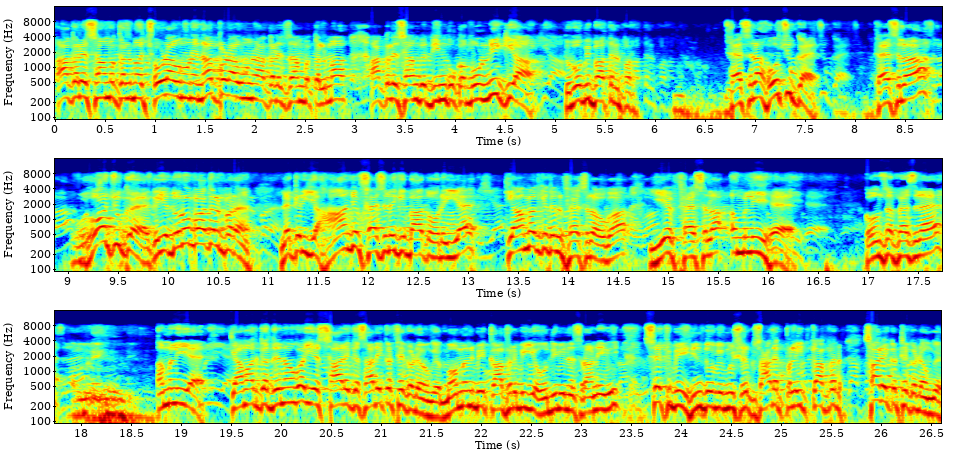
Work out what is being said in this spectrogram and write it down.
آکل اسلام کا کلمہ چھوڑا، انہوں نے نہ پڑھا، انہوں نے آکل اسلام کا کلمہ آکل اسلام کے دین کو قبول نہیں کیا، تو وہ بھی باطل پر۔ فیصلہ ہو چکا ہے۔ فیصلہ ہو چکا ہے کہ یہ دونوں بادل پر ہیں۔ لیکن یہاں جو فیصلے کی بات ہو رہی ہے قیامت کے دن فیصلہ ہوگا۔ یہ فیصلہ عملی ہے۔ کون سا فیصلہ ہے؟ عملی۔ ہے۔ قیامت کا دن ہوگا یہ سارے کے سارے اکٹھے کھڑے ہوں گے۔ مومن بھی کافر بھی یہودی بھی نصرانی بھی سکھ بھی ہندو بھی مشرق سارے پلیت کافر سارے اکٹھے کھڑے ہوں گے۔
